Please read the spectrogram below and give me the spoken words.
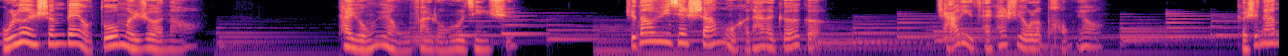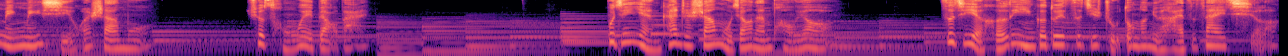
无论身边有多么热闹，他永远无法融入进去。直到遇见山姆和他的哥哥，查理才开始有了朋友。可是他明明喜欢山姆，却从未表白。不仅眼看着山姆交男朋友，自己也和另一个对自己主动的女孩子在一起了。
